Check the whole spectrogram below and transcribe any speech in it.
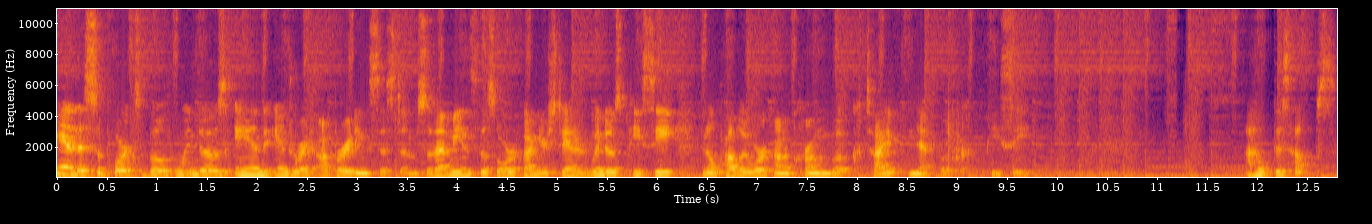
And this supports both Windows and Android operating systems. So that means this will work on your standard Windows PC, and it'll probably work on a Chromebook type netbook PC. I hope this helps.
